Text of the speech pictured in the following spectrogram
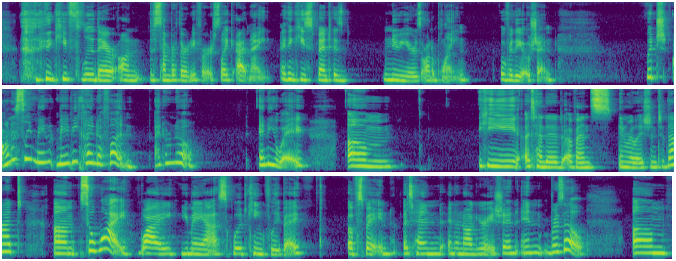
I think he flew there on December 31st, like at night. I think he spent his New Year's on a plane over the ocean, which honestly may, may be kind of fun. I don't know. Anyway, um, he attended events in relation to that. Um, so, why? Why, you may ask, would King Felipe of Spain attend an inauguration in Brazil? Um,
